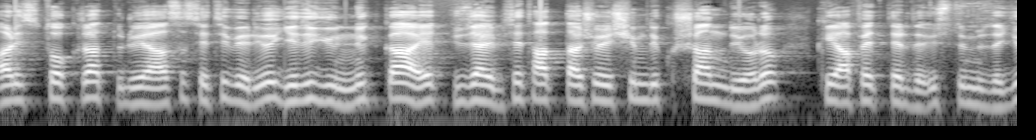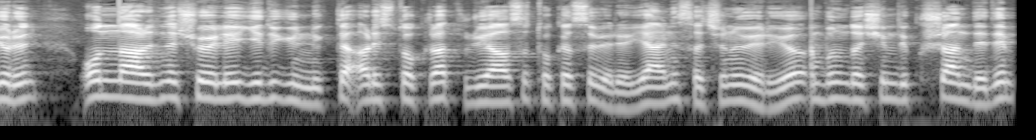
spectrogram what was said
aristokrat rüyası seti veriyor. 7 günlük gayet güzel bir set. Hatta şöyle şimdi kuşan diyorum. Kıyafetleri de üstümüzde görün. Onun haricinde şöyle 7 günlükte aristokrat rüyası tokası veriyor. Yani saçını veriyor. Bunu da şimdi kuşan dedim.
